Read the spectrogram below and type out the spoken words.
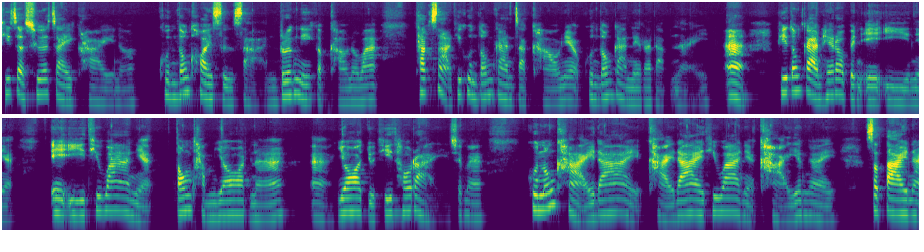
ที่จะเชื่อใจใครเนาะ คุณต้องคอยสื่อสารเรื่องนี้กับเขานะว่า ทักษะที่คุณต้องการจากเขาเนี่ยคุณต้องการในระดับไหนอะพี่ต้องการให้เราเป็น AE เนี่ย AE ที่ว่าเนี่ยต้องทำยอดนะอะยอดอยู่ที่เท่าไหร่ใช่ไหมคุณต้องขายได้ขายได้ที่ว่าเนี่ยขายยังไง สไตล์ไหน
